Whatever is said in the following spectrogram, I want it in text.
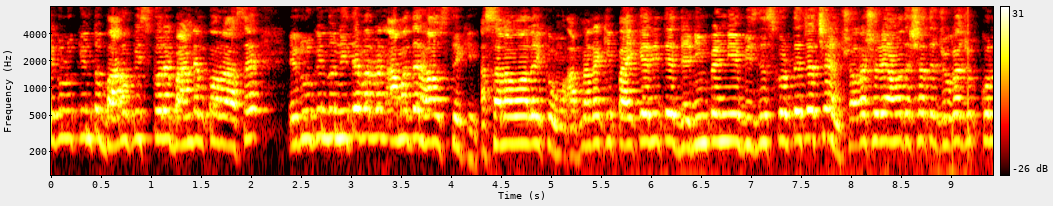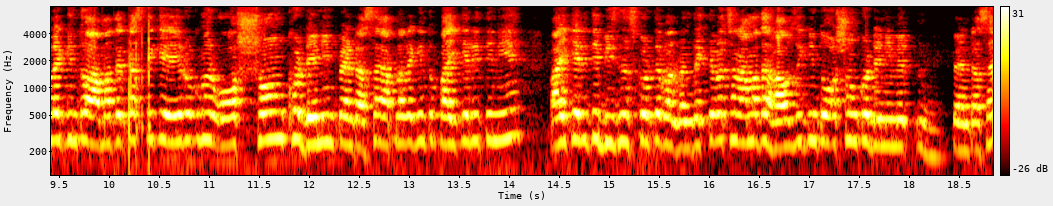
এগুলো কিন্তু বারো পিস করে বান্ডেল করা আছে, এগুলো কিন্তু নিতে পারবেন আমাদের হাউস থেকে। আসসালামু আলাইকুম, আপনারা কি পাইকারিতে ডেনিম প্যান্ট নিয়ে বিজনেস করতে চাচ্ছেন? সরাসরি আমাদের সাথে যোগাযোগ করলে কিন্তু আমাদের কাছ থেকে এরকমের অসংখ্য ডেনিম প্যান্ট আছে, আপনারা কিন্তু পাইকারিতে নিয়ে পাইকারিতে বিজনেস করতে পারবেন। দেখতে পাচ্ছেন আমাদের হাউসে কিন্তু অসংখ্য ডেনিমের প্যান্ট আছে।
